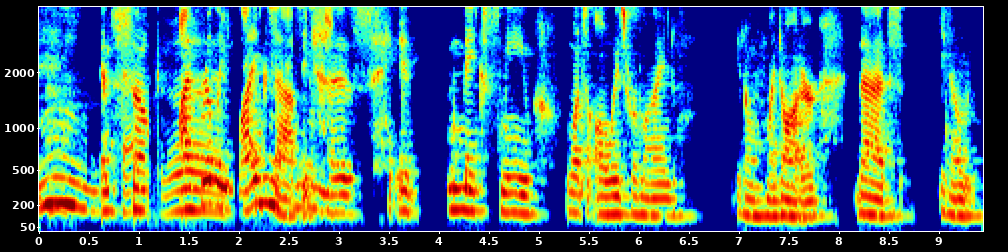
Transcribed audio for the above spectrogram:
Mm, and so good. I really like that mm-hmm. because it makes me want to always remind, you know, my daughter that you know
